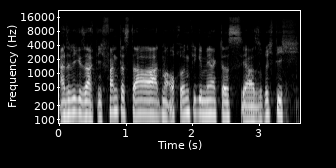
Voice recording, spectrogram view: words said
Also wie gesagt, ich fand das da, hat man auch irgendwie gemerkt, dass ja so richtig,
